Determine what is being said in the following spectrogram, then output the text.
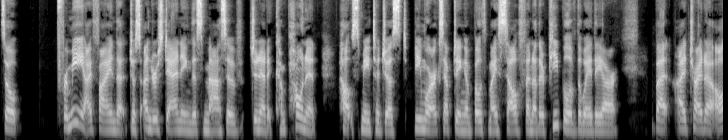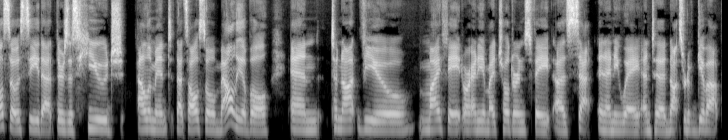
So for me, I find that just understanding this massive genetic component helps me to just be more accepting of both myself and other people of the way they are. But I try to also see that there's this huge element that's also malleable and to not view my fate or any of my children's fate as set in any way and to not sort of give up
